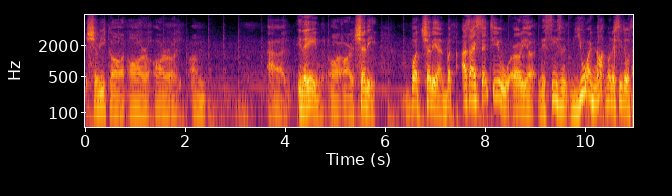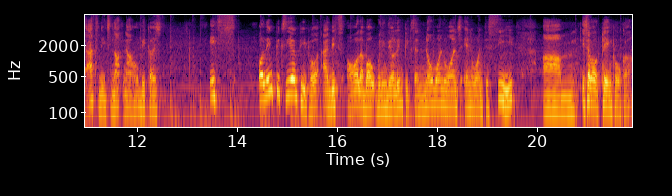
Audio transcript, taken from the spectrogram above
Shericka or, or um, uh, Elaine or, or Shelly. But Shelly Ann, but as I said to you earlier this season, you are not going to see those athletes, not now, because it's Olympics year, people, and it's all about winning the Olympics, and no one wants anyone to see um, it's about playing poker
